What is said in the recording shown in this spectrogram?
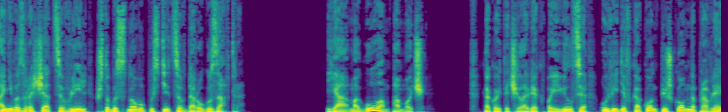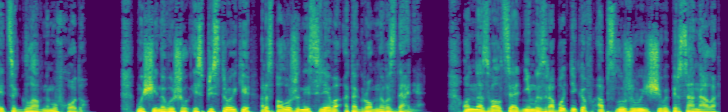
а не возвращаться в Лиль, чтобы снова пуститься в дорогу завтра. «Я могу вам помочь?» Какой-то человек появился, увидев, как он пешком направляется к главному входу. Мужчина вышел из пристройки, расположенной слева от огромного здания. Он назвался одним из работников обслуживающего персонала,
